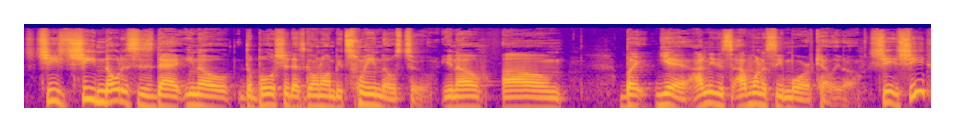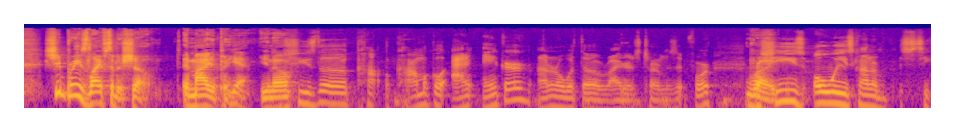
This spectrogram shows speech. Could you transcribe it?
she she notices that you know the bullshit that's going on between those two. You know, um, but yeah, I need to. I want to see more of Kelly though. She she she brings life to the show, in my opinion. Yeah, you know, she's the com- comical anchor. I don't know what the writer's term is it for. Right. She's always kind of she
